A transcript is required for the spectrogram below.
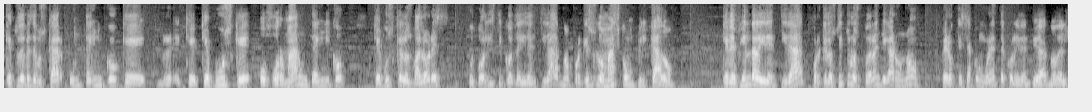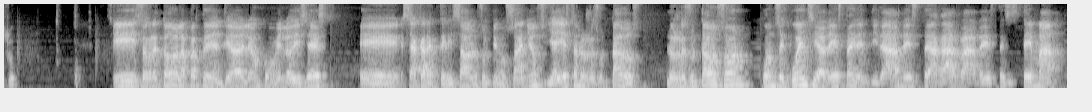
que tú debes de buscar un técnico que, que, busque o formar un técnico que busque los valores futbolísticos, la identidad, ¿no? Porque eso es lo más complicado, que defienda la identidad, porque los títulos podrán llegar o no, pero que sea congruente con la identidad, ¿no? Del club. Sí, sobre todo la parte de identidad de León, como bien lo dices, eh, se ha caracterizado en los últimos años y ahí están los resultados. Los resultados son consecuencia de esta identidad, de esta garra, de este sistema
